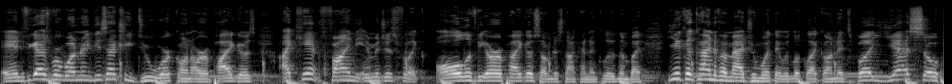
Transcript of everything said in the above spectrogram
And if you guys were wondering, these actually do work on Arapaigos. I can't find the images for like all of the Arapaigos, so I'm just not going to include them, but you can kind of imagine what they would look like on it. But yes, so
